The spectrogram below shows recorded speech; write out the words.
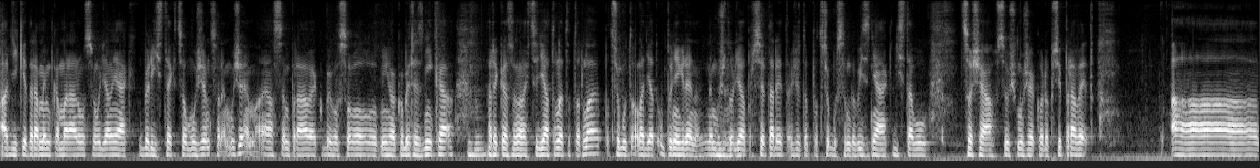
A díky teda mým kamarádům jsem udělal nějaký jakoby, lístek, co můžem, co nemůžem. A já jsem právě jakoby oslovil mýho jakoby řezníka mm-hmm. a řekl jsem, chci dělat tohle, to, tohle, potřebuji to ale dělat úplně někde, nemůžu mm-hmm. to mhm. dělat prostě tady, takže to potřebuji sem dovízt nějaký stavu, což já si už můžu jako dopřipravit. A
